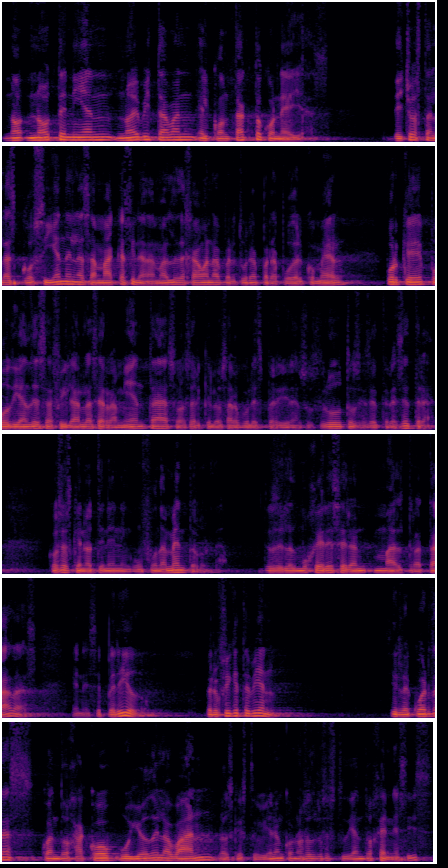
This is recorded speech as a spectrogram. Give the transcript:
No, no tenían, no evitaban el contacto con ellas. De hecho, hasta las cocían en las hamacas y nada más les dejaban apertura para poder comer porque podían desafilar las herramientas o hacer que los árboles perdieran sus frutos, etcétera, etcétera. Cosas que no tienen ningún fundamento, ¿verdad? Entonces las mujeres eran maltratadas en ese periodo. Pero fíjate bien, si recuerdas cuando Jacob huyó de Labán, los que estuvieron con nosotros estudiando Génesis,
